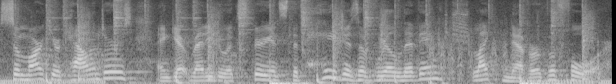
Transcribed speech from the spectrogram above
So mark your calendars and get ready to experience the pages of Real Living like never before.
